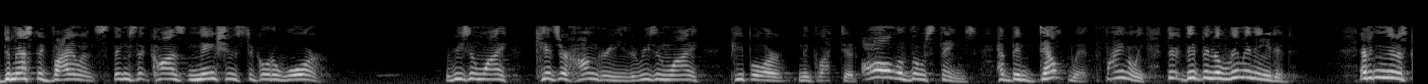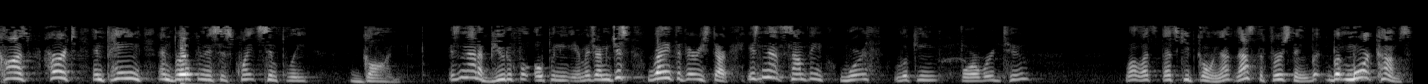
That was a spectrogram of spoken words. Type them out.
domestic violence, things that cause nations to go to war. The reason why kids are hungry, the reason why people are neglected. All of those things have been dealt with, finally. they have been eliminated. Everything that has caused hurt and pain and brokenness is quite simply gone. Isn't that a beautiful opening image? I mean, just right at the very start. Isn't that something worth looking forward to? Well, let's, let's keep going. That, that's the first thing. But, but more comes.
